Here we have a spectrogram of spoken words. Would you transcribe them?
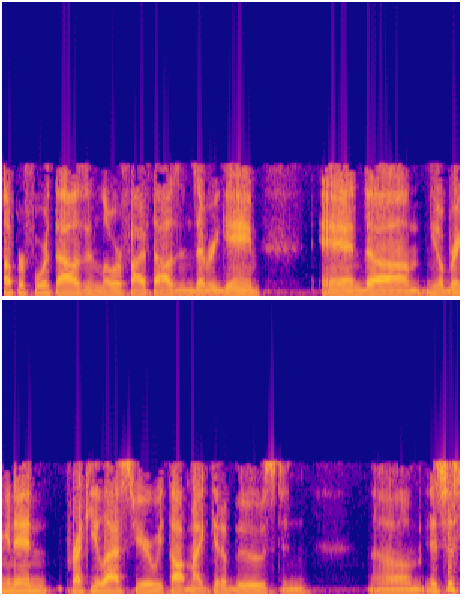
upper four thousand, lower five thousands every game, and um, you know, bringing in Preki last year, we thought might get a boost, and um, it's just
